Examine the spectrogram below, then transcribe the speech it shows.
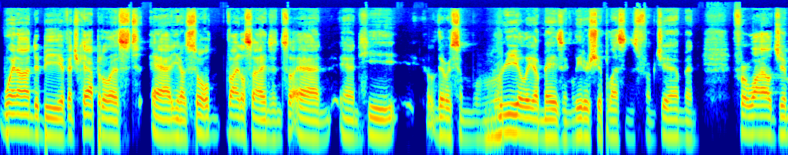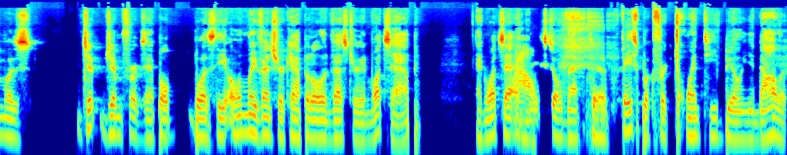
went on to be a venture capitalist and you know sold Vital Signs and so and and he there was some really amazing leadership lessons from Jim. And for a while, Jim was Jim, Jim, for example, was the only venture capital investor in WhatsApp. And WhatsApp wow. and sold that to Facebook for twenty billion dollars.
